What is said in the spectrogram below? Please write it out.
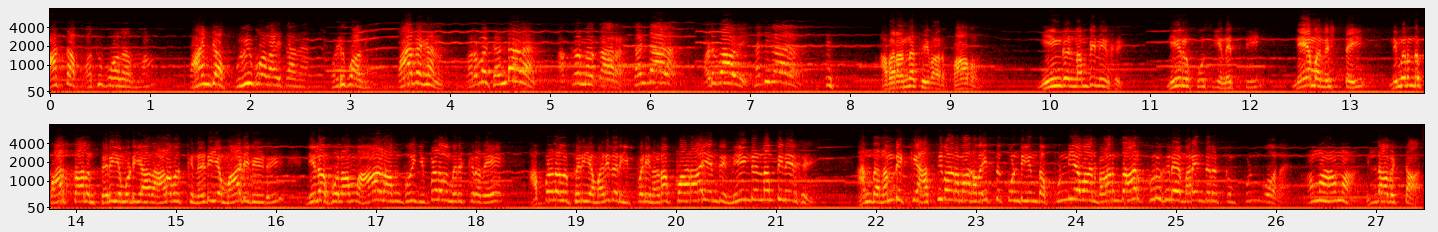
பார்த்தா பசு போல இருந்தான். பாஞ்சா புலி போல ஆயிட்டாங்க படுபாவி. பாதகன் பரம சண்டாளன். அக்கிரமக்காரன். சண்டாளன். அவர் என்ன செய்வார்? பாவம். நீங்கள் நம்பினீர்கள். நீரு பூசிய நெத்தி நேம நிஷ்டை நிமிர்ந்து பார்த்தாலும் தெரிய முடியாத அளவுக்கு நெடிய மாடி வீடு நிலபுலம் ஆளம்பு இவ்வளவும் இருக்கிறதே. அவ்வளவு பெரிய மனிதர் இப்படி நடப்பாரா என்று நீங்கள் நம்பினீர்கள். அந்த நம்பிக்கை அஸ்திவாரமாக வைத்துக் கொண்டு இந்த புண்ணியவான் வளர்ந்தார் குறுகிலே மறைந்திருக்கும் புண் போல. ஆமா ஆமா. இல்லாவிட்டால்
